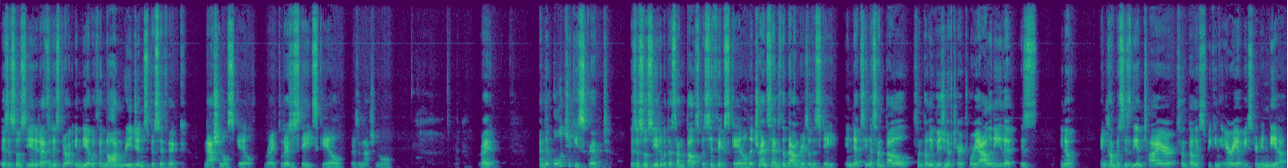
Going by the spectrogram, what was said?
is associated as it is throughout India with a non region specific national scale, right? So there's a state scale, there's a national, right? And the Ol Chiki script is associated with a Santal specific scale that transcends the boundaries of the state, indexing a Santal Santali vision of territoriality that is, you know, encompasses the entire Santali speaking area of eastern India.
